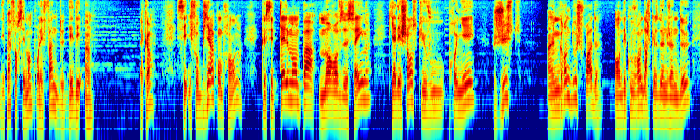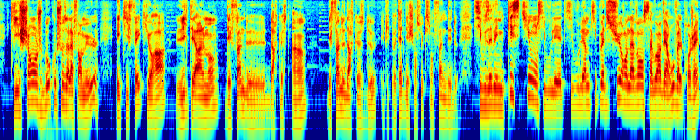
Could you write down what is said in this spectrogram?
n'est pas forcément pour les fans de DD1. D'accord? Il faut bien comprendre que c'est tellement pas more of the same qu'il y a des chances que vous preniez juste une grande douche froide en découvrant Darkest Dungeon 2 qui change beaucoup de choses à la formule et qui fait qu'il y aura littéralement des fans de Darkest 1, des fans de Darkest 2 et puis peut-être des chanceux qui sont fans des deux. Si vous avez une question, si vous voulez, être, si vous voulez un petit peu être sûr en avance, savoir vers où va le projet,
